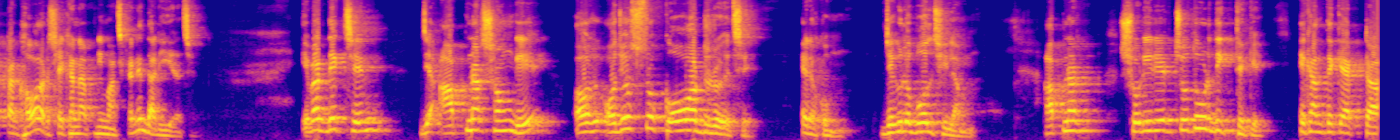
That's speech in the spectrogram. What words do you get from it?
একটা ঘর, সেখানে আপনি মাঝখানে দাঁড়িয়ে আছেন। এবার দেখছেন যে আপনার সঙ্গে অজস্র কর্ড রয়েছে এরকম, যেগুলো বলছিলাম। আপনার শরীরের চতুর্দিক থেকে, এখান থেকে একটা,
